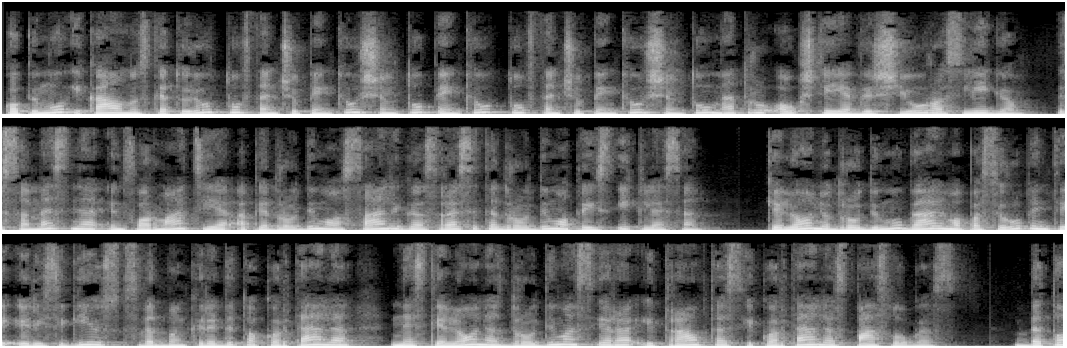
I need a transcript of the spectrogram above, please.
Kopimu į kalnus 4500-5500 metrų aukštyje virš jūros lygio. Visamesnę informaciją apie draudimo sąlygas rasite draudimo taisyklėse. Kelionių draudimu galima pasirūpinti ir įsigijus Svetbank kredito kortelę, nes kelionės draudimas yra įtrauktas į kortelės paslaugas. Be to,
